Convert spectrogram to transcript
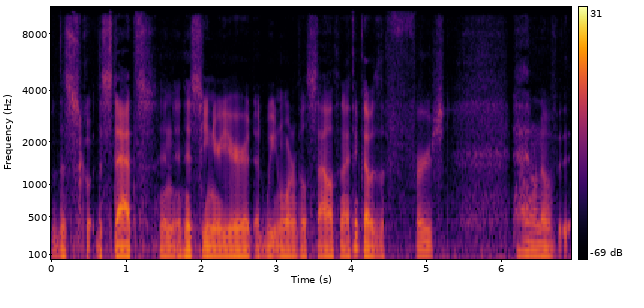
the sc- the stats in, in his senior year at, at Wheaton Warrenville South, and I think that was the first. I don't know if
